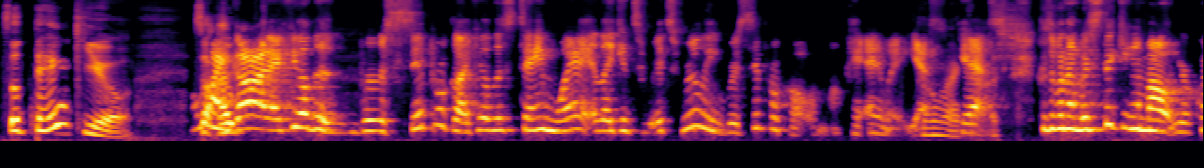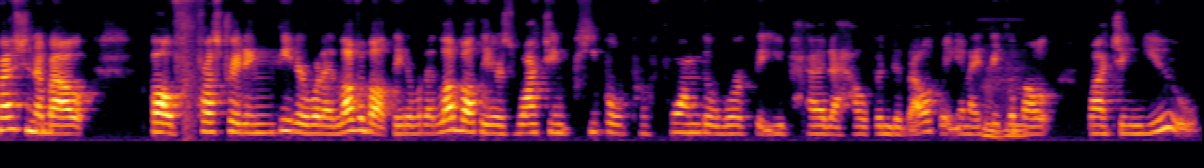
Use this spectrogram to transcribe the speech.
So thank you. Oh my I- god, I feel the reciprocal. I feel the same way. Like it's it's really reciprocal. Okay. Anyway, yes, Oh yes. Because when I was thinking about your question about about frustrating theater, what I love about theater, what I love about theater is watching people perform the work that you've had a help in developing, and I think Mhm. about watching you.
